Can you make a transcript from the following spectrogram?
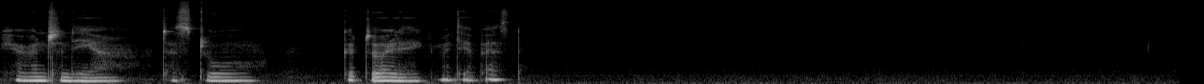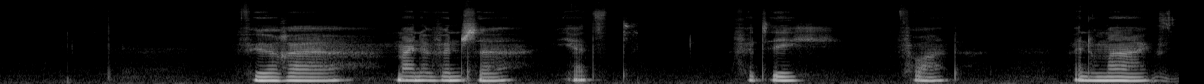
Ich wünsche dir, dass du geduldig mit dir bist. Führe meine Wünsche jetzt für dich fort. Wenn du magst,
